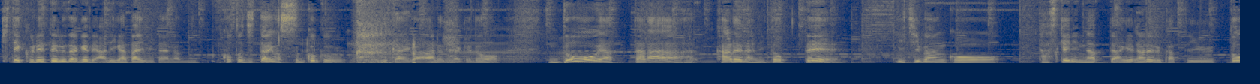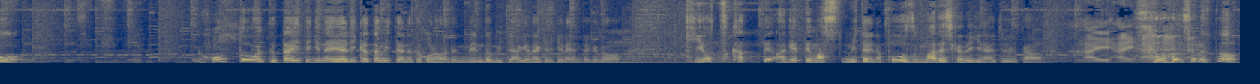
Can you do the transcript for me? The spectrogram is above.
来てくれてるだけでありがたいみたいなこと自体はすっごく理解があるんだけどどうやったら彼らにとって一番こう助けになってあげられるかっていうと本当は具体的なやり方みたいなところまで面倒見てあげなきゃいけないんだけど、気を使ってあげてますみたいなポーズまでしかできないというか。はいはいはい。そうすると、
